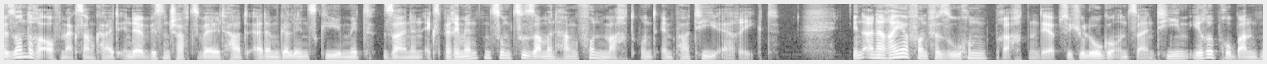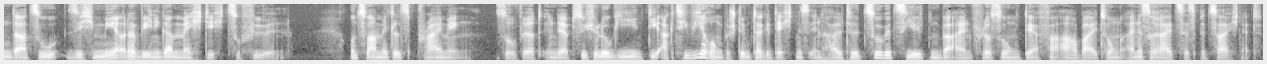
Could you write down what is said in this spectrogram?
Besondere Aufmerksamkeit in der Wissenschaftswelt hat Adam Galinsky mit seinen Experimenten zum Zusammenhang von Macht und Empathie erregt. In einer Reihe von Versuchen brachten der Psychologe und sein Team ihre Probanden dazu, sich mehr oder weniger mächtig zu fühlen. Und zwar mittels Priming. So wird in der Psychologie die Aktivierung bestimmter Gedächtnisinhalte zur gezielten Beeinflussung der Verarbeitung eines Reizes bezeichnet.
